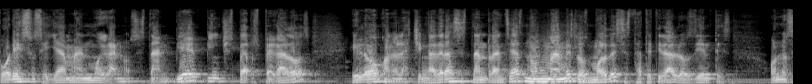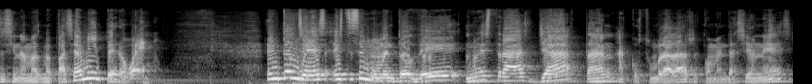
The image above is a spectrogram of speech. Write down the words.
Por eso se llaman muéganos. Están bien pinches perros pegados. Y luego cuando las chingaderas están rancias, no mames, los mordes hasta te tiran los dientes. O no sé si nada más me pase a mí, pero bueno. Entonces, este es el momento de nuestras ya tan acostumbradas recomendaciones.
